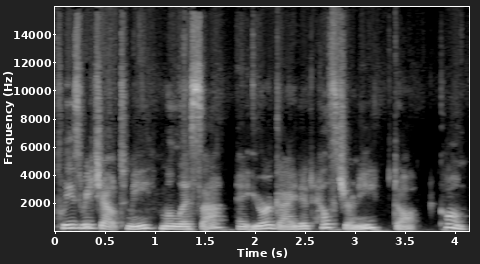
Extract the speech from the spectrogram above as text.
please reach out to me, Melissa at yourguidedhealthjourney.com.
